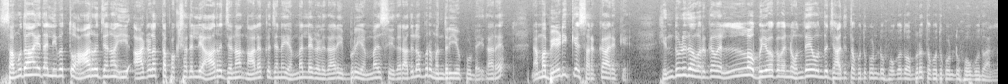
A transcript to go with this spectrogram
ಸಮುದಾಯದಲ್ಲಿ ಇವತ್ತು ಆರು ಜನ, ಈ ಆಡಳಿತ ಪಕ್ಷದಲ್ಲಿ ಆರು ಜನ, ನಾಲ್ಕು ಜನ ಎಂ ಎಲ್ ಎಗಳಿದ್ದಾರೆ ಇಬ್ಬರು ಎಂ ಎಲ್ ಸಿ ಇದ್ದಾರೆ, ಅದರಲ್ಲೊಬ್ಬರು ಮಂತ್ರಿಯೂ ಕೂಡ ಇದ್ದಾರೆ. ನಮ್ಮ ಬೇಡಿಕೆ ಸರ್ಕಾರಕ್ಕೆ. ಹಿಂದುಳಿದ ವರ್ಗವೆಲ್ಲ ಉಪಯೋಗವನ್ನು ಒಂದೇ ಒಂದು ಜಾತಿ ತೆಗೆದುಕೊಂಡು ಹೋಗೋದು ಒಬ್ಬರು ತೆಗೆದುಕೊಂಡು ಹೋಗೋದು ಅಲ್ಲ.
